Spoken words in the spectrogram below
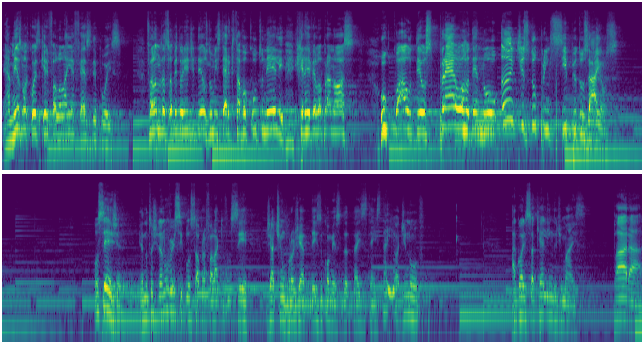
É a mesma coisa que ele falou lá em Efésios depois. Falamos da sabedoria de Deus, do mistério que estava oculto nele e que ele revelou para nós, o qual Deus pré-ordenou antes do princípio dos aions ou seja, eu não estou te dando um versículo só para falar que você já tinha um projeto desde o começo da, da existência. Está aí, ó, de novo. Agora isso aqui é lindo demais. Para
